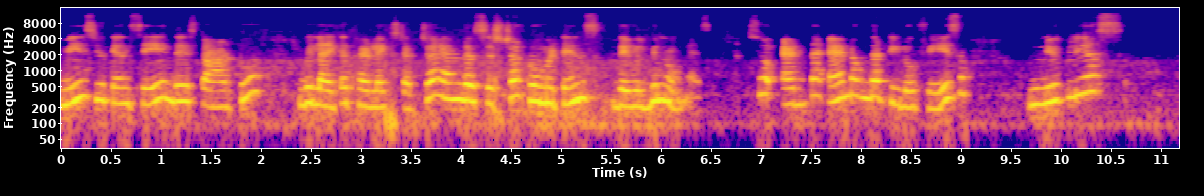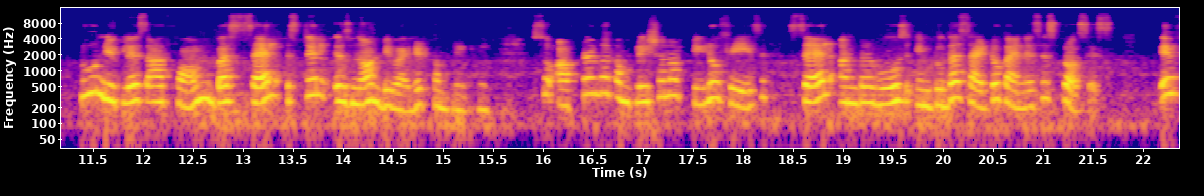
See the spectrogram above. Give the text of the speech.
means you can say they start to be like a thread-like structure and the sister chromatins they will be known as so at the end of the telophase nucleus two nucleus are formed but cell still is not divided completely. So after the completion of telophase, cell undergoes into the cytokinesis process. If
